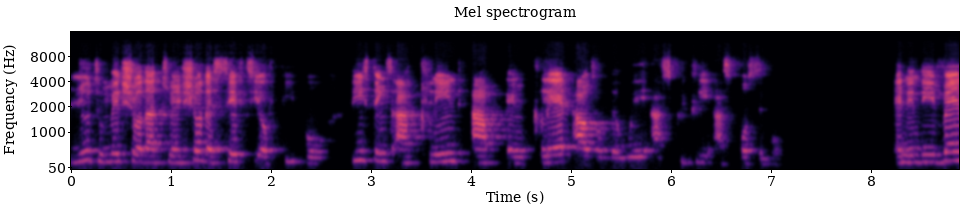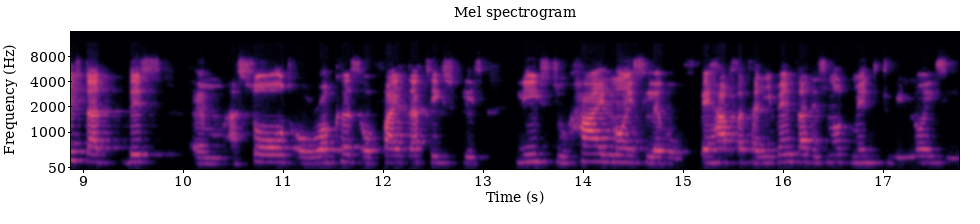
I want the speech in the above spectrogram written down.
you need to make sure that to ensure the safety of people, these things are cleaned up and cleared out of the way as quickly as possible. And in the event that this um, assault or ruckus or fight that takes place leads to high noise levels, perhaps at an event that is not meant to be noisy,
